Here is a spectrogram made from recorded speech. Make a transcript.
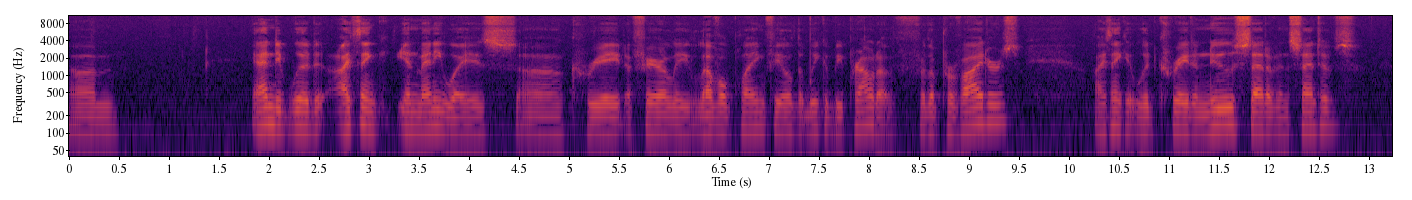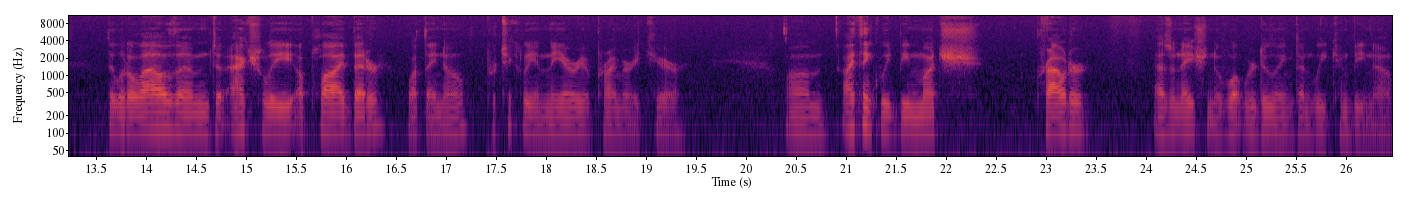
Um, and it would, I think, in many ways, uh, create a fairly level playing field that we could be proud of. For the providers, I think it would create a new set of incentives that would allow them to actually apply better what they know, particularly in the area of primary care. Um, I think we'd be much prouder as a nation of what we're doing than we can be now.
